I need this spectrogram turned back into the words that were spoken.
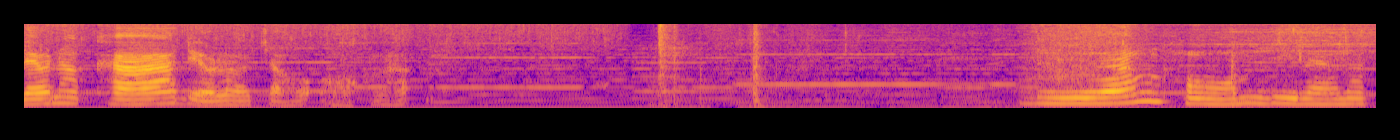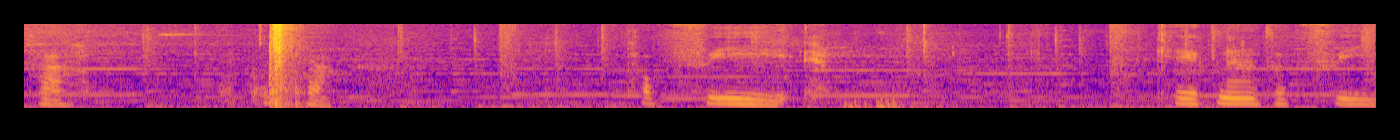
แล้วนะคะ เดี๋ยวเราจะเอาออกแล้วเหลืองหอมดีแล้วนะคะนี่ค่ะท็อฟฟี่เค้กหน้าท็อฟฟี่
